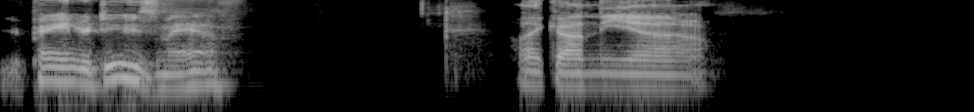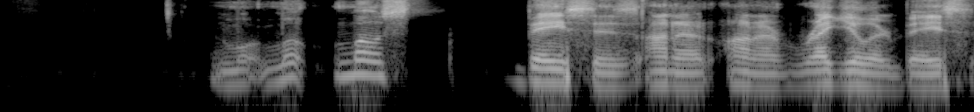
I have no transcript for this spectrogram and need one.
you're paying your dues man. Like on the uh, mo- mo- most bases on a on a regular base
